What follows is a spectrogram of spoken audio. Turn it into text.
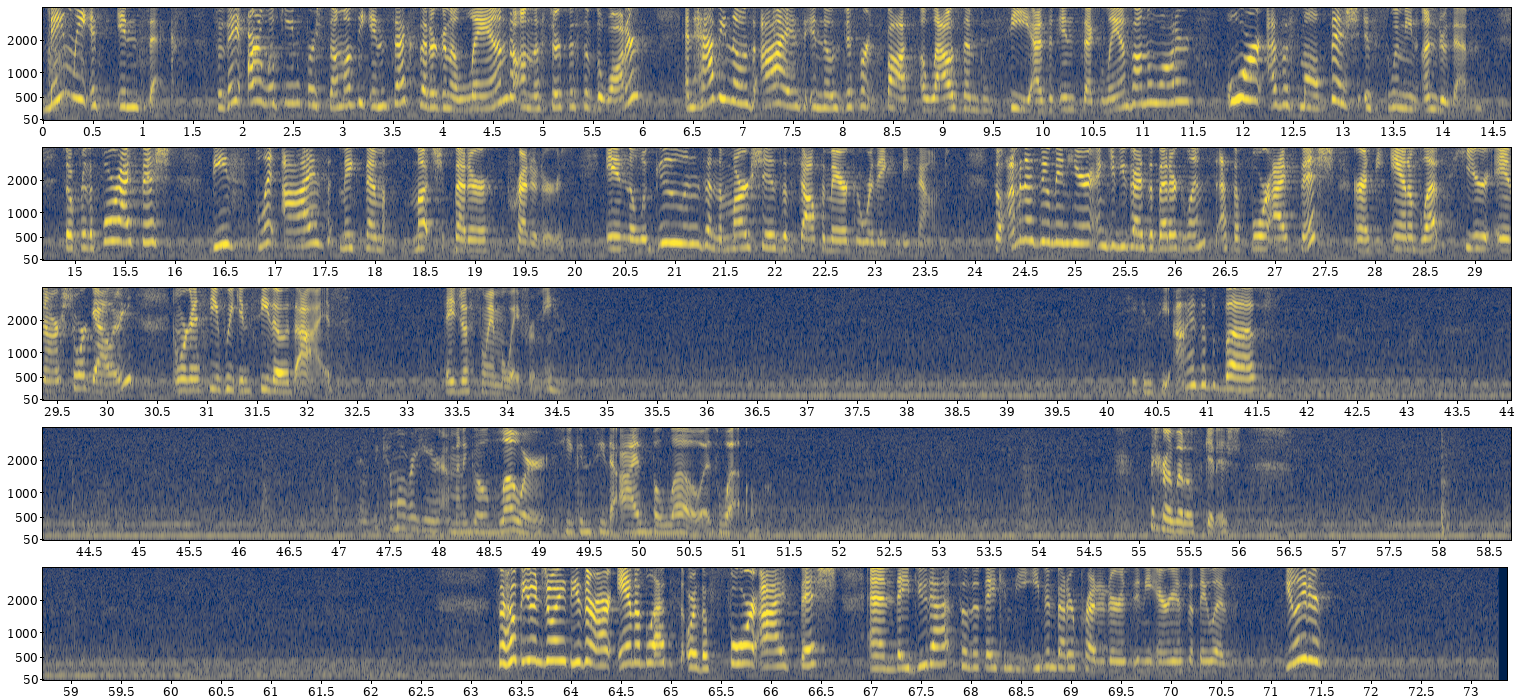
Mainly it's insects. So they are looking for some of the insects that are gonna land on the surface of the water and having those eyes in those different spots allows them to see as an insect lands on the water or as a small fish is swimming under them. So for the four-eye fish, these split eyes make them much better predators in the lagoons and the marshes of South America where they can be found. So I'm gonna zoom in here and give you guys a better glimpse at the four-eye fish, or at the anableps here in our shore gallery, and we're gonna see if we can see those eyes. They just swam away from me. So you can see eyes up above. As we come over here, I'm gonna go lower so you can see the eyes below as well. They're a little skittish. So I hope you enjoy. These are our anableps or the four-eye fish, and they do that so that they can be even better predators in the areas that they live. See you later.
